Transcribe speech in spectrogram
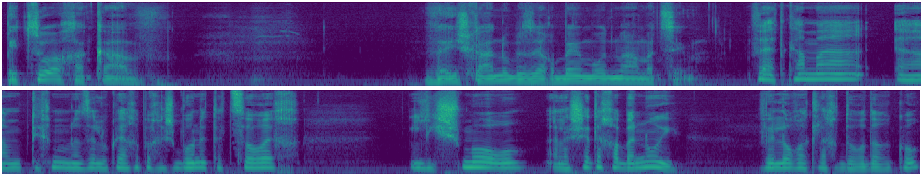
פיצוח הקו, והשקענו בזה הרבה מאוד מאמצים. ועד כמה התכנון הזה לוקח בחשבון את הצורך לשמור על השטח הבנוי, ולא רק לחדור דרכו?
